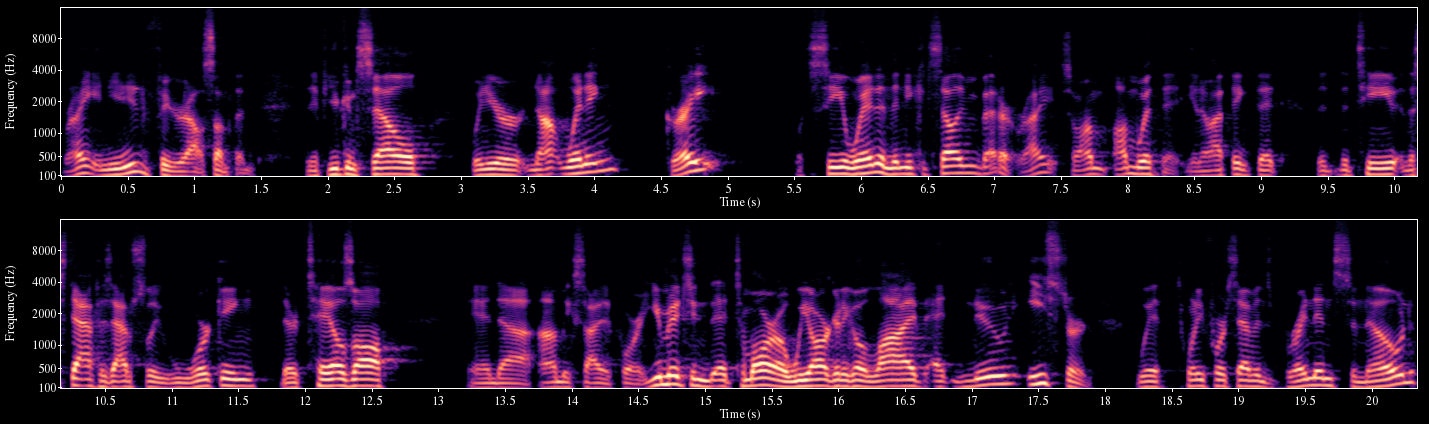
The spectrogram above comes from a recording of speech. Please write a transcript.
right? And you need to figure out something. And if you can sell when you're not winning, great. Let's see you win, and then you can sell even better, right? So I'm I'm with it. You know, I think that the, the team, the staff is absolutely working their tails off, and uh, I'm excited for it. You mentioned that tomorrow we are going to go live at noon Eastern with 24 7's Brendan Sonnone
